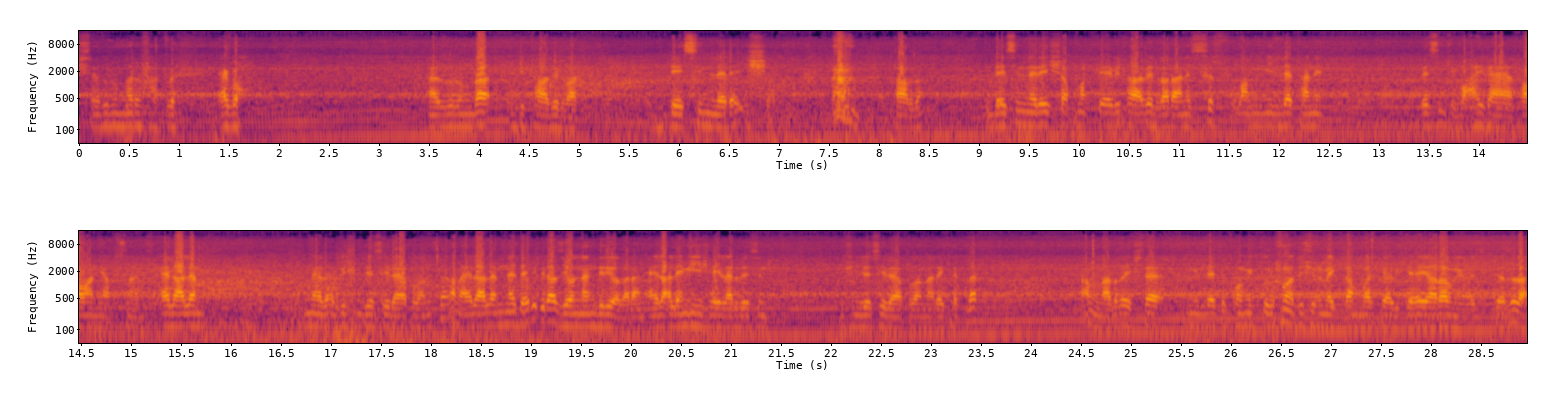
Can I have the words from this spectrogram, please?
İşte durumları farklı. Ego. Erzurum'da bir tabir var. Desinlere iş yapmak. Pardon. Desinlere iş yapmak diye bir tabir var. Hani sırf ulan millet hani desin ki vay be falan yapsın hani. El alem ne der düşüncesiyle yapılan işler ama el alem ne deri biraz yönlendiriyorlar. Hani el alem iyi şeyler desin düşüncesiyle yapılan hareketler. Onlar da işte milleti komik duruma düşürmekten başka bir şeye yaramıyor açıkçası da.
